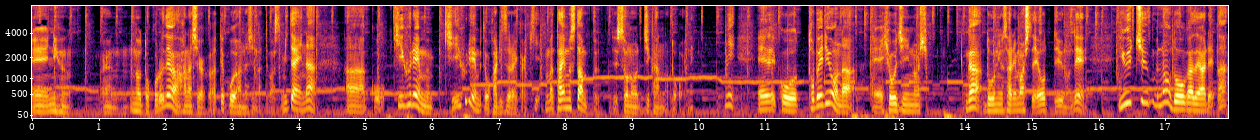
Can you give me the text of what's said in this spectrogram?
えー、2分のところでは話が変わってこういう話になってます。みたいなあこうキーフレームキーフレームって分かりづらいかまあ、タイムスタンプその時間のところにね。に、えー、こう飛べるような、え、表示のが導入されましたよっていうので YouTube の動画であれば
